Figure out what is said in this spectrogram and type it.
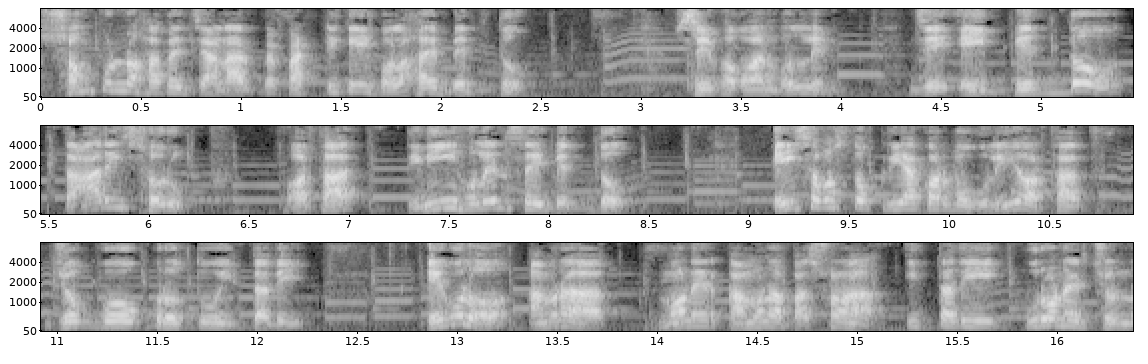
সম্পূর্ণভাবে জানার ব্যাপারটিকেই বলা হয় বেদ্য। শ্রী ভগবান বললেন যে এই বেদ্য তারই স্বরূপ, অর্থাৎ তিনিই হলেন সেই বেদ্য। এই সমস্ত ক্রিয়াকর্মগুলি, অর্থাৎ যজ্ঞ, ক্রতু ইত্যাদি, এগুলো আমরা মনের কামনা, বাসনা ইত্যাদি পূরণের জন্য,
